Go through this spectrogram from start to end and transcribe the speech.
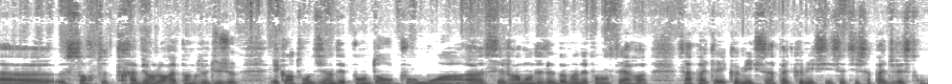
euh, sortent très bien leur épingle du jeu. Et quand on dit indépendant, pour moi, c'est vraiment des albums indépendants. C'est-à-dire, ça va pas être les comics, ça va pas être comics initiative, ça va pas être Vestron.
